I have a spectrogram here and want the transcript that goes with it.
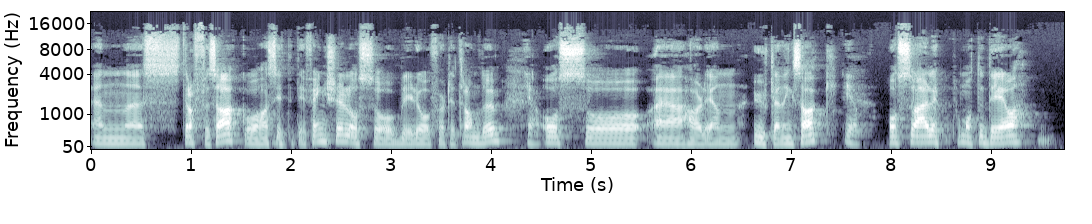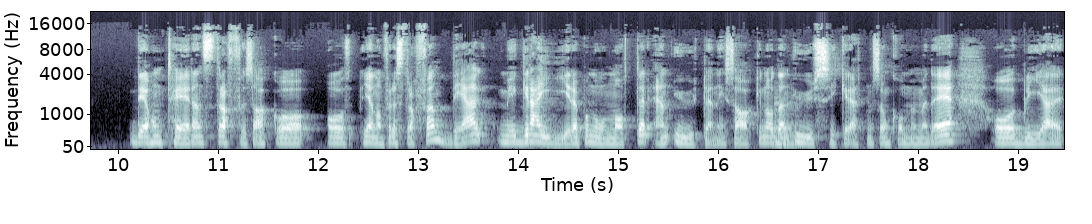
en eh, straffesak og har sittet i fengsel, og så blir de overført til Trandum, Ja. og så eh, har de en utlendingssak, Ja. og så er det på en måte det å, det å håndtere en straffesak og, og gjennomføre straffen, det er mye greiere på noen måter enn utlendingssaken og den usikkerheten som kommer med det. Og blir jeg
